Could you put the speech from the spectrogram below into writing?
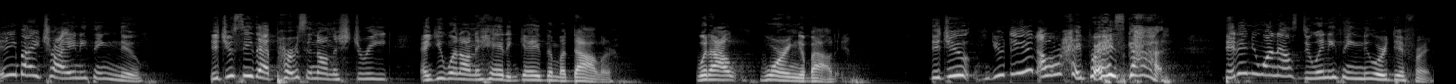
Anybody try anything new? Did you see that person on the street and you went on ahead and gave them a dollar without worrying about it? Did you? You did? All right, praise God. Did anyone else do anything new or different?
